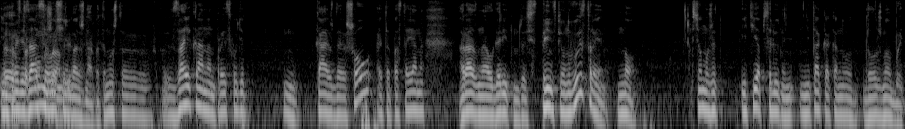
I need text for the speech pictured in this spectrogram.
в Импровизация таком очень жанре. важна, потому что за экраном происходит ну, каждое шоу, это постоянно разный алгоритм. То есть, в принципе, он выстроен, но все может идти абсолютно не так, как оно должно быть.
